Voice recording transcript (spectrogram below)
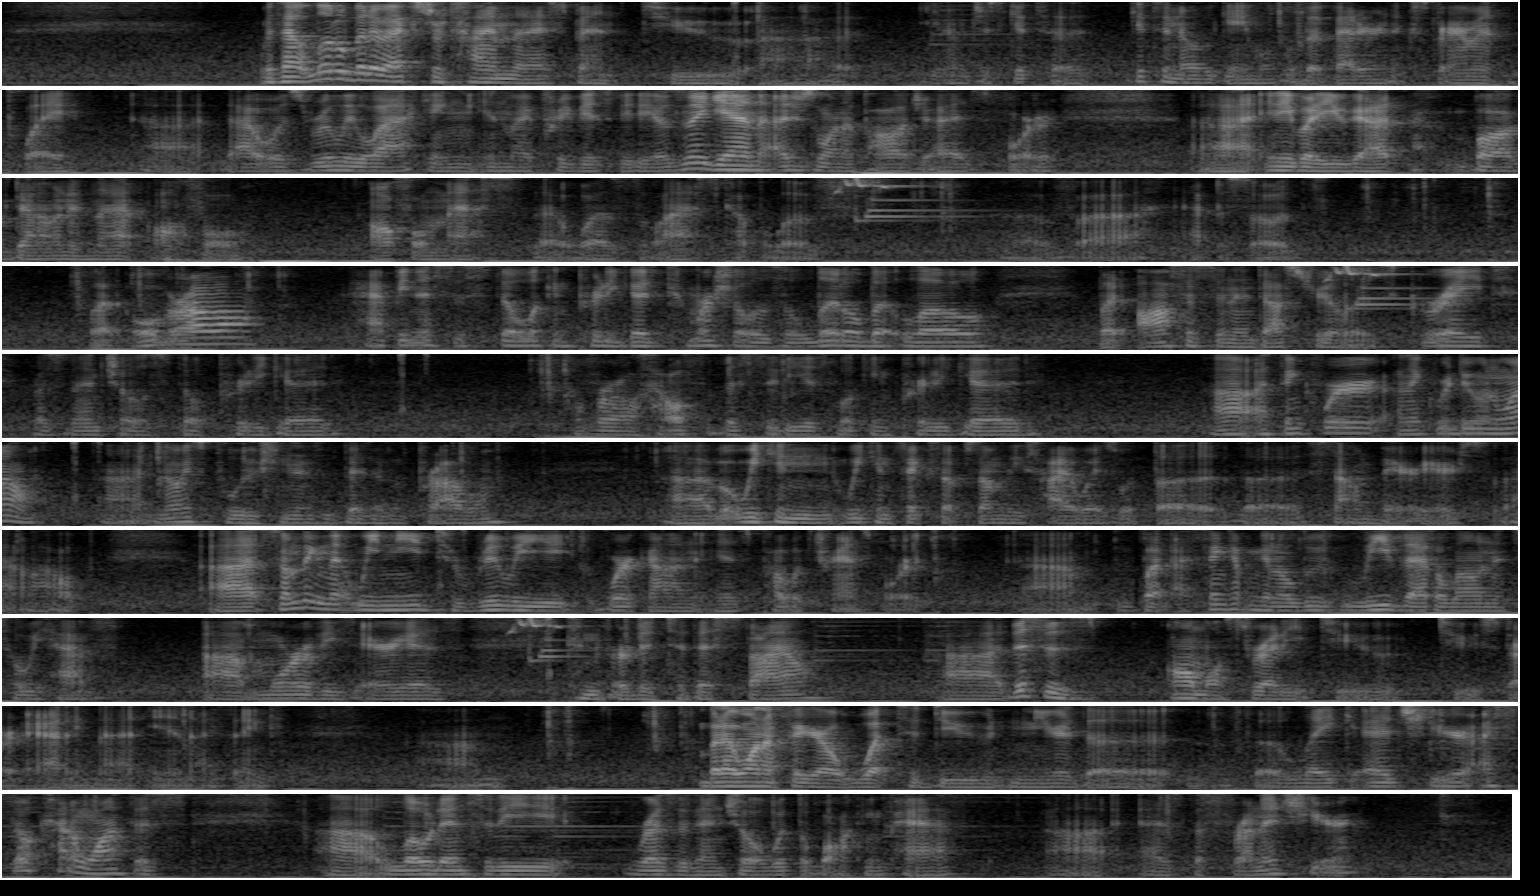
with that little bit of extra time that I spent to uh, you know just get to get to know the game a little bit better and experiment and play. Uh, that was really lacking in my previous videos. And again, I just want to apologize for uh, anybody who got bogged down in that awful, awful mess that was the last couple of of uh, episodes. But overall, happiness is still looking pretty good. Commercial is a little bit low, but office and industrial is great. Residential is still pretty good. Overall health of the city is looking pretty good. Uh, I think we're I think we're doing well. Uh, noise pollution is a bit of a problem. Uh, but we can we can fix up some of these highways with the, the sound barriers, so that'll help. Uh, something that we need to really work on is public transport. Um, but I think I'm going to leave that alone until we have uh, more of these areas converted to this style. Uh, this is almost ready to, to start adding that in, I think. Um, but I want to figure out what to do near the, the lake edge here. I still kind of want this uh, low density residential with the walking path uh, as the frontage here.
